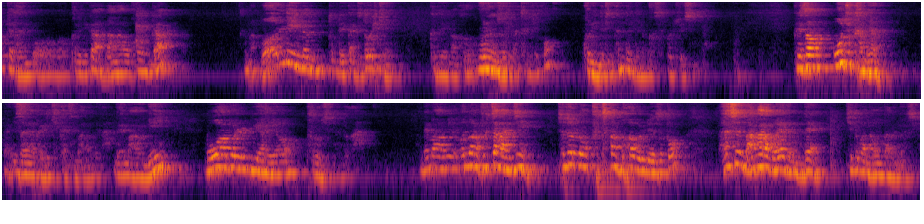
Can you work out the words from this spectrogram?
쫓겨다니고 그러니까 망하고 그러니까 막 멀리 있는 동네까지도 이렇게 그들이 막그 우는 소리가 들리고 군인들이 흔들리는 것을 볼 수 있습니다. 그래서 오죽하면 이사야가 이렇게까지 말합니다. 내 마음이 모압을 위하여 부르짖는도다. 내 마음이 얼마나 불쌍한지 저절로 불쌍한 모압을 위해서도 사실 망하라고 해야 되는데 기도가 나온다는 거지.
